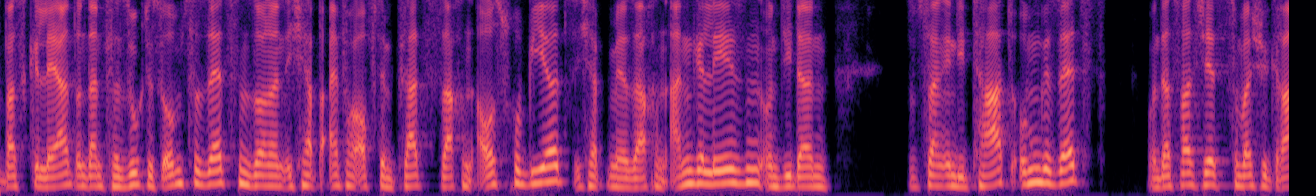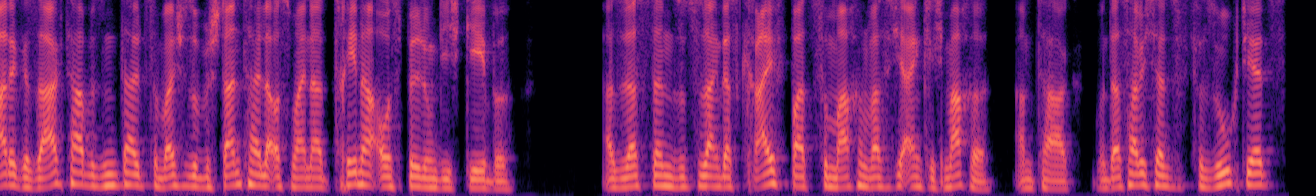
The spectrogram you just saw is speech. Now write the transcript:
was gelernt und dann versucht es umzusetzen, sondern ich habe einfach auf dem Platz Sachen ausprobiert. Ich habe mir Sachen angelesen und die dann sozusagen in die Tat umgesetzt. Und das, was ich jetzt zum Beispiel gerade gesagt habe, sind halt zum Beispiel so Bestandteile aus meiner Trainerausbildung, die ich gebe. Also das dann sozusagen das greifbar zu machen, was ich eigentlich mache am Tag. Und das habe ich dann versucht jetzt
